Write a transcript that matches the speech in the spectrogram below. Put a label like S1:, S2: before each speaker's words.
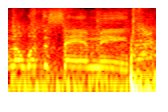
S1: y'all know what the saying means.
